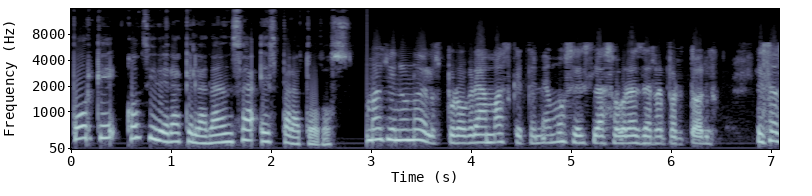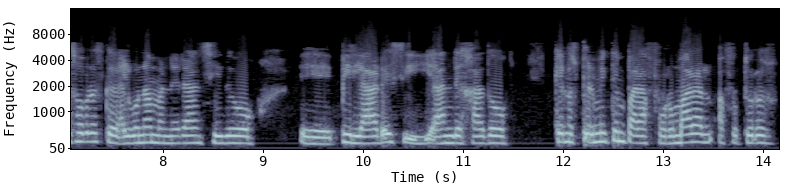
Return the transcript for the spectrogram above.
porque considera que la danza es para todos. Más bien uno de los programas que tenemos es las obras de repertorio. Esas obras que de alguna manera han sido eh, pilares y han dejado, que nos permiten para formar a, futuros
